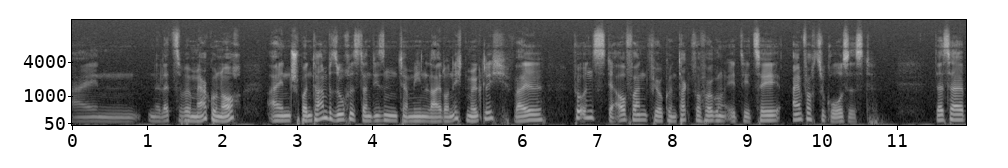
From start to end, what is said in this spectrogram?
Eine letzte Bemerkung noch. Ein Spontanbesuch ist an diesem Termin leider nicht möglich, weil für uns der Aufwand für Kontaktverfolgung etc. einfach zu groß ist. Deshalb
